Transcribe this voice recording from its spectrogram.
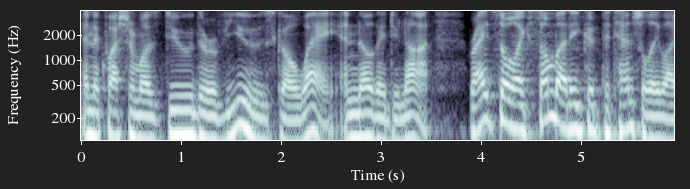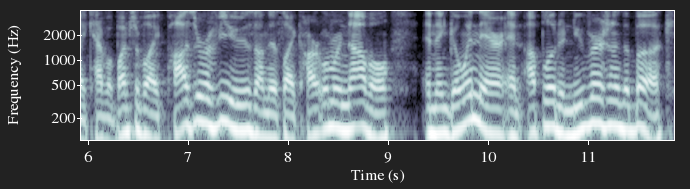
And the question was, do the reviews go away? And no, they do not. Right? So like somebody could potentially like have a bunch of like positive reviews on this like heartwarming novel and then go in there and upload a new version of the book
